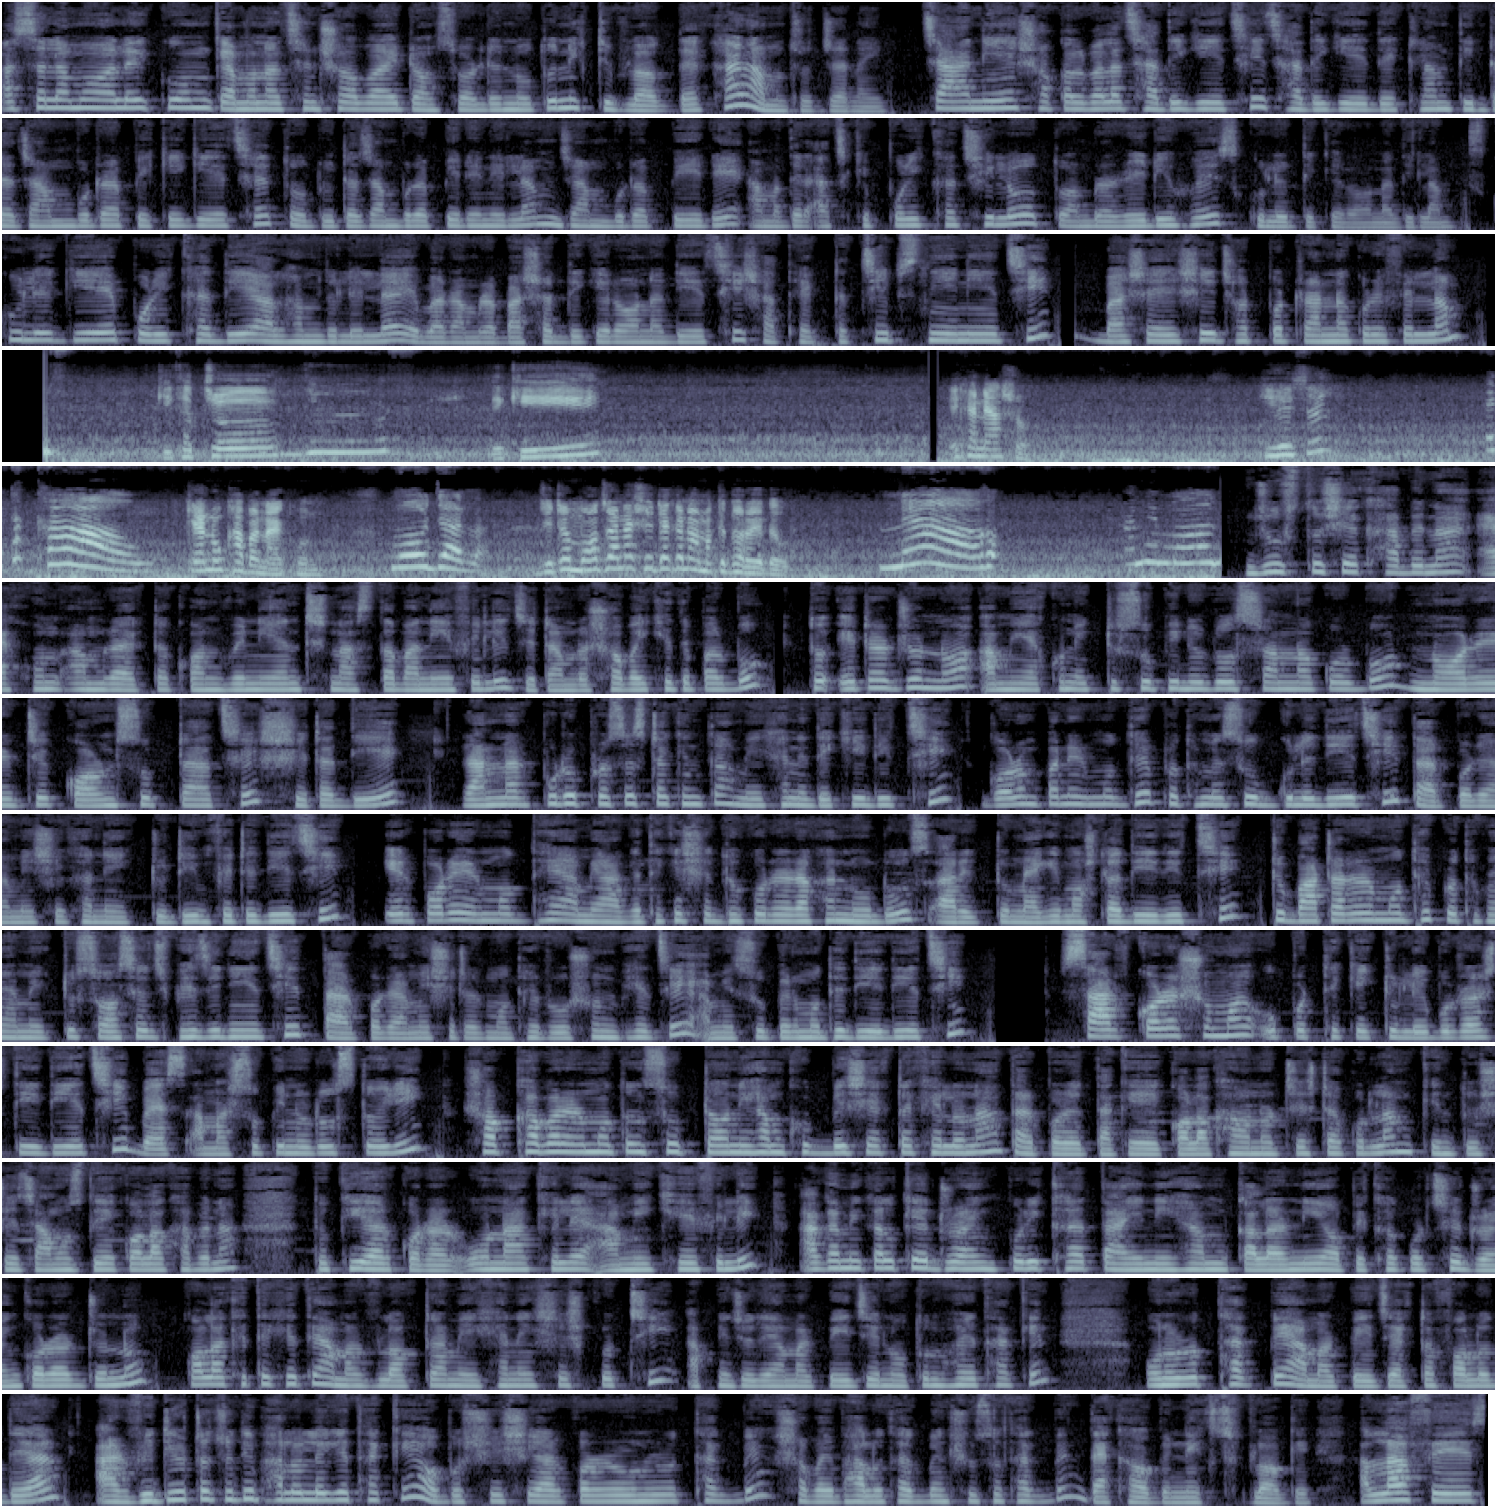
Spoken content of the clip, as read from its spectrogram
আসসালামু আলাইকুম। কেমন আছেন সবাই? টমস ওয়ার্ল্ডের নতুন একটি ব্লগ দেখার আমন্ত্রণ জানাই। চা নিয়ে সকালবেলা ছাদে গিয়েছি। ছাদে গিয়ে দেখলাম তিনটা জাম্বুরা পেকে গিয়েছে। তো দুইটা জাম্বুরা পেরে নিলাম। জাম্বুরা পেরে আমাদের আজকে পরীক্ষা ছিল। তো আমরা রেডি হয়ে স্কুলের দিকে রওনা দিলাম। স্কুলে গিয়ে পরীক্ষা দিয়ে আলহামদুলিল্লাহ এবার আমরা বাসার দিকে রওনা দিয়েছি। সাথে একটা চিপস নিয়ে নিয়েছি। বাসায় এসে ঝটপট রান্না করে ফেললাম। কি খাচ্ছ? দেখি। এখানে আসো। কি হয়েছে? এটা খাও। কেন খাবা না এখন? মজা না। যেটা মজা না সেটা কেন আমাকে ধরাই দাও? না। জুস তো সে খাবে না। এখন আমরা একটা কনভেনিয়েন্ট নাস্তা বানিয়ে ফেলি, যেটা আমরা সবাই খেতে পারব। তো এটার জন্য আমি এখন একটু সুপি নুডলস রান্না করব। নরের যে কর্ন স্যুপটা আছে, সেটা দিয়ে রান্নার পুরো প্রসেসটা কিন্তু আমি এখানে দেখিয়ে দিচ্ছি। গরম পানির মধ্যে প্রথমে স্যুপ গুলে দিয়েছি, তারপরে আমি সেখানে একটু ডিম ফেটে দিয়েছি। এরপরে এর মধ্যে আমি আগে থেকে সেদ্ধ করে রাখা নুডলস আর একটু ম্যাগি মশলা দিয়ে দিচ্ছি। একটু বাটারের মধ্যে প্রথমে আমি একটু সসেজ ভেজে নিয়েছি, তারপরে আমি সেটার মধ্যে রসুন ভেজে আমি স্যুপের মধ্যে দিয়ে দিয়েছি। সার্ভ করার সময় উপর থেকে একটু লেবুর রস দিয়ে দিয়েছি। ব্যাস, আমার সুপি নুডলস তৈরি। সব খাবারের মতন স্যুপটাও নিহাম খুব বেশি একটা খেলো না। তারপরে তাকে কলা খাওয়ানোর চেষ্টা করলাম, কিন্তু সে চামচ দিয়ে কলা খাবে না। তো কি আর করার? ও না খেলে আমি খেয়ে ফেলি। আগামীকালকে ড্রয়িং পরীক্ষা, তাই নিহাম কালার নিয়ে অপেক্ষা করছে ড্রয়িং করার জন্য। কলা খেতে খেতে আমার ব্লগটা আমি এখানেই শেষ করছি। আপনি যদি আমার পেজে নতুন হয়ে থাকেন, অনুরোধ থাকবে আমার পেজে একটা ফলো দেওয়ার আর ভিডিওটা যদি ভালো লেগে থাকে, অবশ্যই শেয়ার করার অনুরোধ থাকবে। সবাই ভালো থাকবেন, সুস্থ থাকবেন। দেখা হবে নেক্সট ব্লগে আল্লাহ হাফেজ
